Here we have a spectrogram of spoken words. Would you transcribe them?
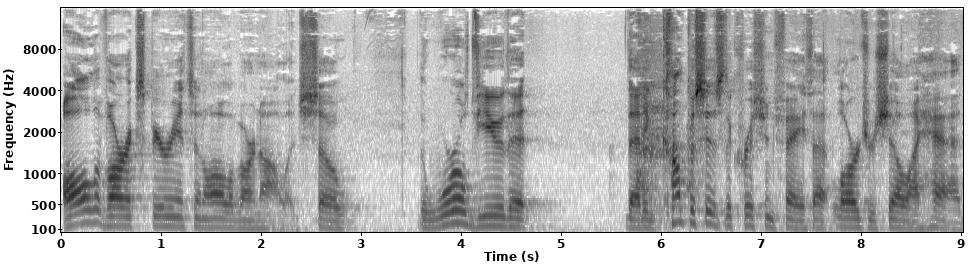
all of our experience and all of our knowledge. So, the worldview that that encompasses the Christian faith, that larger shell I had,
